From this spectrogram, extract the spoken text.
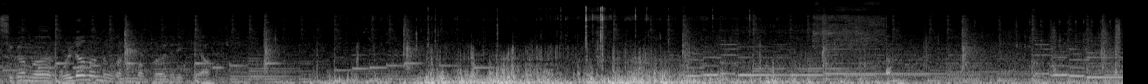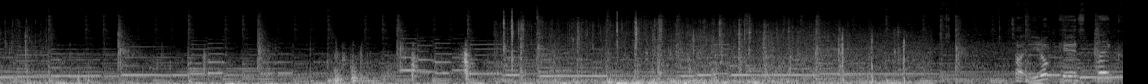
지금은 올려놓는 걸 한번 보여드릴게요. 이렇게 스파이크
